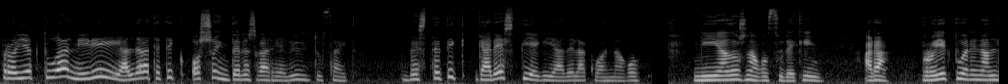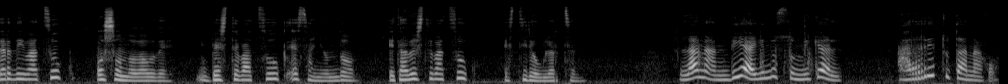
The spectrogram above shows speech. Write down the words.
proiektua niri alde batetik oso interesgarria iruditu zait. Bestetik garestiegia delakoan nago. Ni ados nago zurekin. Ara, proiektuaren alderdi batzuk oso ondo daude. Beste batzuk ez hain ondo. Eta beste batzuk ez dira ulertzen. Lan handia egin duzu, Mikel. Harrituta nago.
